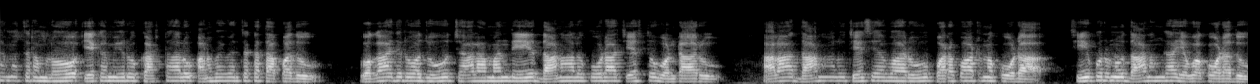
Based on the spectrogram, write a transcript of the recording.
సంవత్సరంలో ఇక మీరు కష్టాలు అనుభవించక తప్పదు. ఉగాది రోజు చాలామంది దానాలు కూడా చేస్తూ ఉంటారు. అలా దానాలు చేసేవారు పొరపాటున కూడా చీపురును దానంగా ఇవ్వకూడదు.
